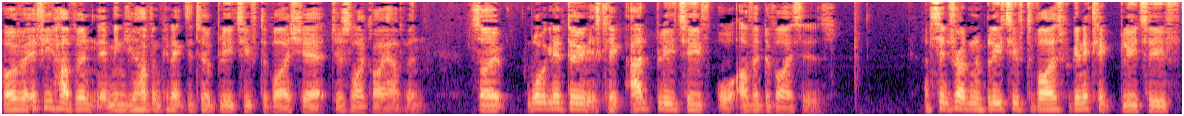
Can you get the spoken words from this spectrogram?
However, if you haven't, it means you haven't connected to a Bluetooth device yet, just like I haven't. So what we're going to do is click add Bluetooth or other devices. And since you're adding a Bluetooth device, we're going to click Bluetooth.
